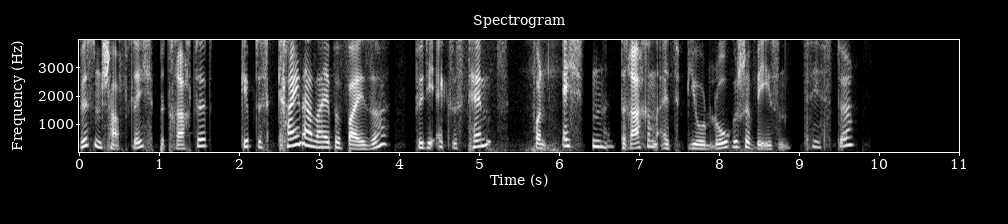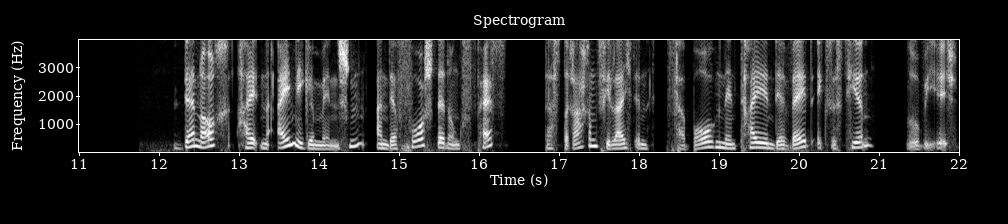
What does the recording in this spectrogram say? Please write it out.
Wissenschaftlich betrachtet gibt es keinerlei Beweise für die Existenz von echten Drachen als biologische Wesen. Siehst du? Dennoch halten einige Menschen an der Vorstellung fest, dass Drachen vielleicht in verborgenen Teilen der Welt existieren, so wie ich,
